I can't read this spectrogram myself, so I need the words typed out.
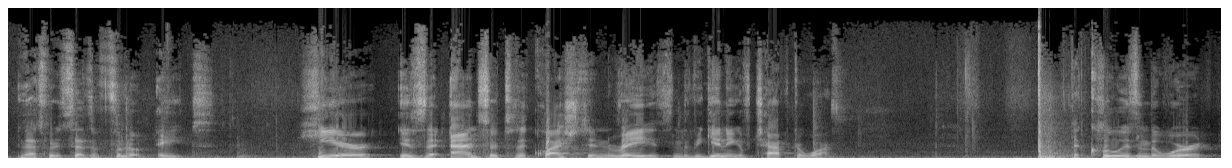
And that's what it says in footnote 8. Here is the answer to the question raised in the beginning of chapter 1. The clue is in the word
